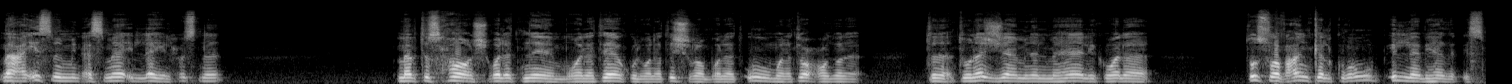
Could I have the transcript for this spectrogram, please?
مع اسم من أسماء الله الحسنى ما بتصحاش ولا تنام ولا تاكل ولا تشرب ولا تقوم ولا تقعد ولا تنجى من المهالك ولا تصرف عنك الكروب إلا بهذا الاسم.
